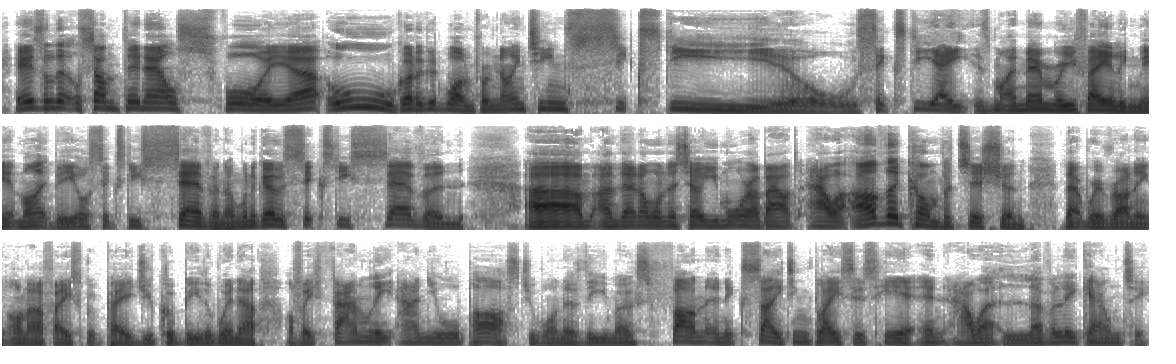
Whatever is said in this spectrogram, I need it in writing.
Here's a little something else for you. Ooh, got a good one from 1960. Oh, 68 is my memory failing me. It might be, or 67. I'm going to go with 67. Um, and then I want to tell you more about our other competition that we're running on our Facebook page. You could be the winner of a family annual pass to one of the most fun and exciting places here in our lovely county.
